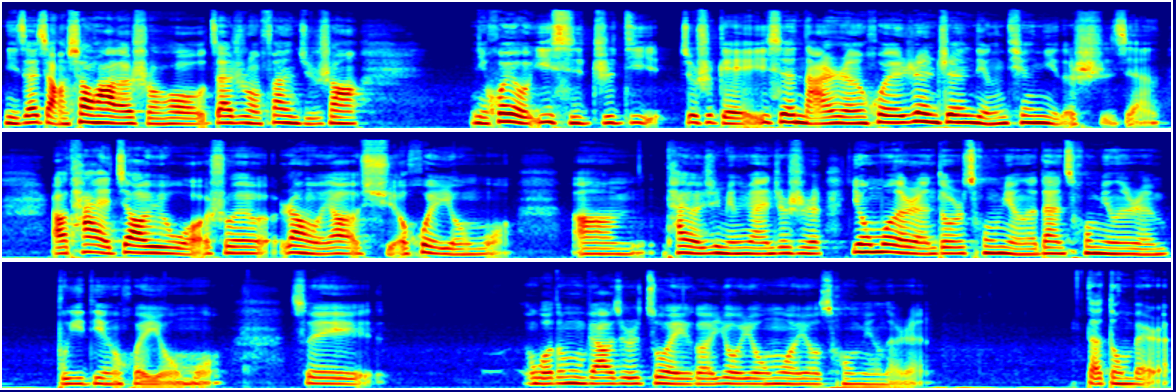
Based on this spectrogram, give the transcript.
你在讲笑话的时候，在这种饭局上，你会有一席之地，就是给一些男人会认真聆听你的时间。然后他也教育我说，让我要学会幽默。嗯，他有一句名言，就是幽默的人都是聪明的，但聪明的人不一定会幽默。所以我的目标就是做一个又幽默又聪明的人的东北人。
